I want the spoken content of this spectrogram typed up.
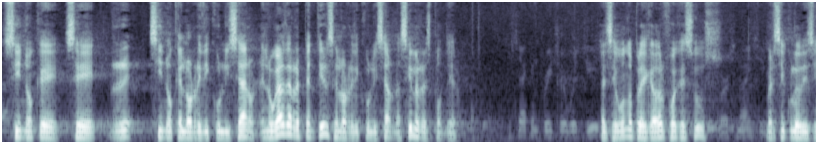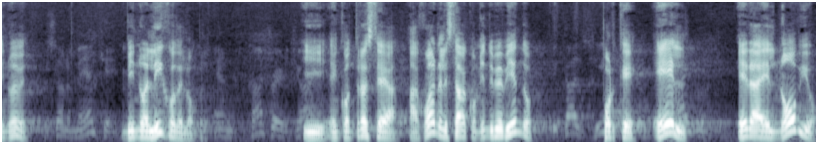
sino que, se sino que lo ridiculizaron. En lugar de arrepentirse, lo ridiculizaron. Así le respondieron. El segundo predicador fue Jesús. verse 19. Versículo 19. The Son of Man came, Vino el Hijo del Hombre. Y en contraste a, a Juan, él estaba comiendo y bebiendo, porque él era el novio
